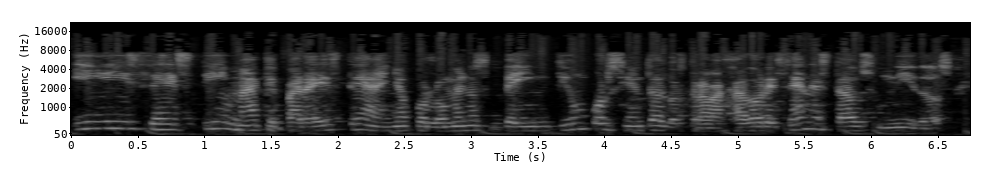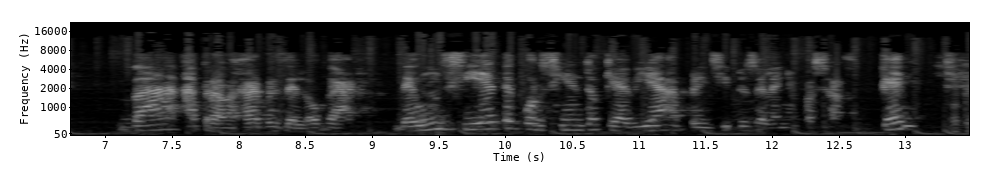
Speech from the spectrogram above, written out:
y se estima que para este año por lo menos 21% de los trabajadores en Estados Unidos va a trabajar desde el hogar, de un 7% que había a principios del año pasado, ¿ok? Ok.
